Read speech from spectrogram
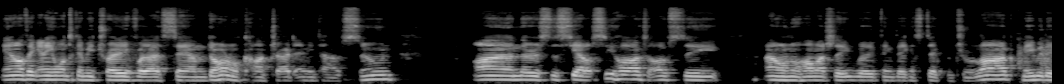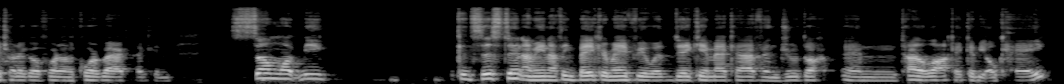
And I don't think anyone's going to be trading for that Sam Darnold contract anytime soon. And there's the Seattle Seahawks. Obviously, I don't know how much they really think they can stick with Drew Lock. Maybe they try to go for another quarterback that can somewhat be consistent. I mean, I think Baker Mayfield with D.K. Metcalf and Drew Do- and Tyler Lockett could be okay.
